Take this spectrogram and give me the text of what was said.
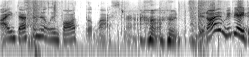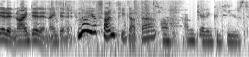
I definitely bought the last round. Did I? Maybe I didn't. No, I didn't. I didn't. no, you're fine if you got that. Oh, I'm getting confused.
